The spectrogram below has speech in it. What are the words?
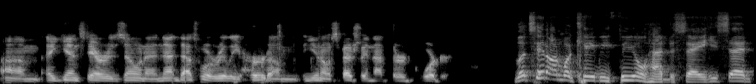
um, against Arizona. And that, that's what really hurt them, you know, especially in that third quarter. Let's hit on what KB Thiel had to say. He said,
